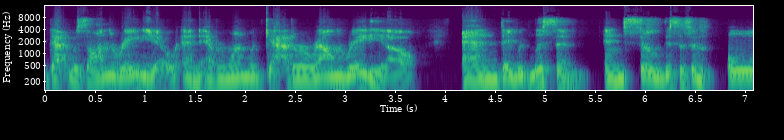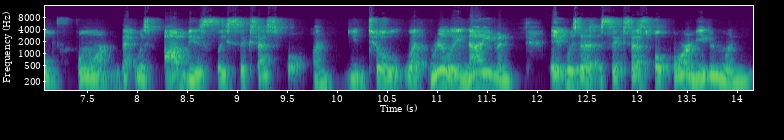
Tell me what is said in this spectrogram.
that was on the radio, and everyone would gather around the radio and they would listen. And so this is an old form that was obviously successful until like really not even it was a successful form even when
